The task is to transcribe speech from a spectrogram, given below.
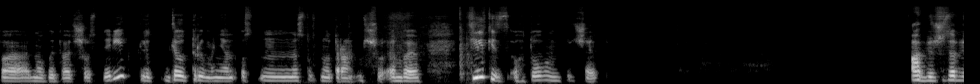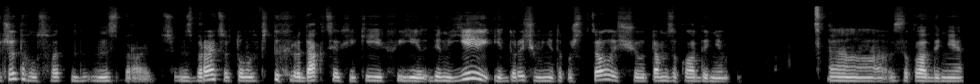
в а, новий 26 рік для, для отримання наступного траншу МВФ тільки з готовим бюджетом. А за бюджет голосувати не збираються. Не збираються в тому в тих редакціях, які є, він є. І, до речі, мені також сказали, що там закладені, е, закладені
